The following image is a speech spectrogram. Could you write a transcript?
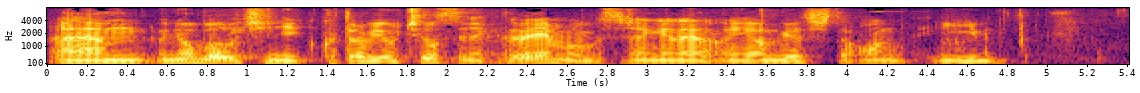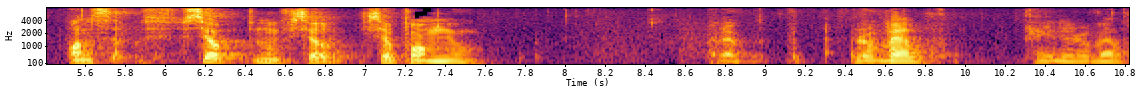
Эм, у него был ученик, у которого я учился некоторое время, и он говорит, что он и он все, ну, все, все помнил. Рувел. Или Рувел.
